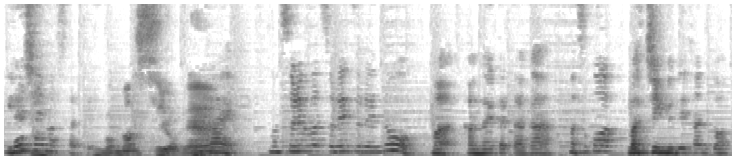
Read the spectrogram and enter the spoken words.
いらっしゃいますから、結い構。ますよね。はい。まあ、それはそれぞれの、まあ、考え方が、まあ、そこはマッチングでちゃんと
